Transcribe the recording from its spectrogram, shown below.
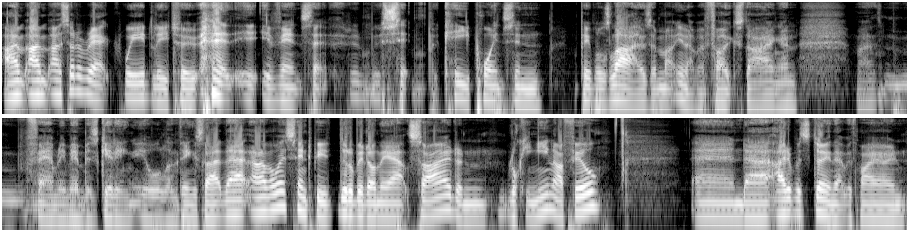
I'm, I'm, I sort of react weirdly to events that set key points in people's lives, and my, you know, my folks dying and my family members getting ill and things like that. And I've always seemed to be a little bit on the outside and looking in. I feel, and uh, I was doing that with my own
